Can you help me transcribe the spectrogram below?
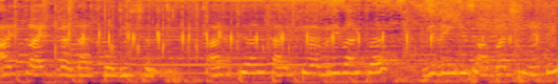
I tried for that position. Thank you and thank you everyone for giving this opportunity.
